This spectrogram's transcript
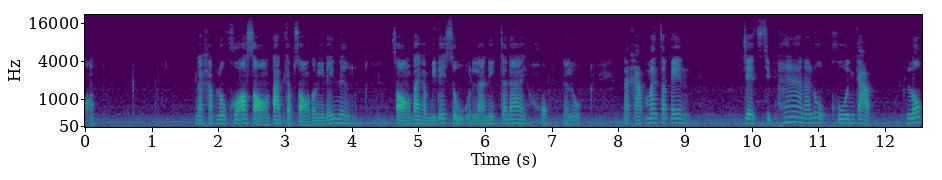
212 นะครับ ลูกครูเอา 2 ตัดกับ 2 ตัวนี้ได้ 1 2 ตัดกับนี้ได้ 0 แล้วอันนี้ก็ได้ 6 นะลูก นะครับ มันจะเป็น 75 นะลูกคูณกับลบ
